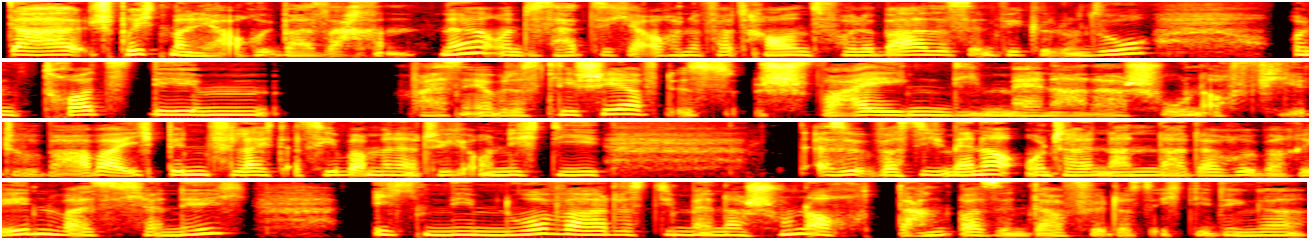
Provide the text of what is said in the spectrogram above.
da spricht man ja auch über Sachen. Ne? Und es hat sich ja auch eine vertrauensvolle Basis entwickelt und so. Und trotzdem weiß nicht, ob das klischeehaft ist, schweigen die Männer da schon auch viel drüber. Aber ich bin vielleicht als Hebamme natürlich auch nicht die, also was die Männer untereinander darüber reden, weiß ich ja nicht. Ich nehme nur wahr, dass die Männer schon auch dankbar sind dafür, dass ich die Dinge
